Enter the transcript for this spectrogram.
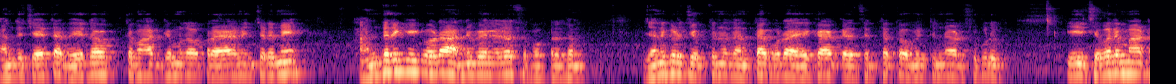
అందుచేత వేదోక్త మార్గంలో ప్రయాణించడమే అందరికీ కూడా అన్ని వేళలా శుభప్రదం. జనకుడు చెప్తున్నదంతా కూడా ఏకాగ్ర చిత్తతో వింటున్నాడు శుకుడు. ఈ చివరి మాట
